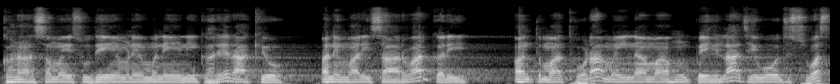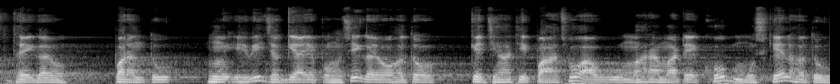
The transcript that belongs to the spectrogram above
ઘણા સમય સુધી એમણે મને એની ઘરે રાખ્યો અને મારી સારવાર કરી. અંતમાં થોડા મહિનામાં હું પહેલા જેવો જ સ્વસ્થ થઈ ગયો. પરંતુ હું એવી જગ્યાએ પહોંચી ગયો હતો કે જ્યાંથી પાછું આવવું મારા માટે ખૂબ મુશ્કેલ હતું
